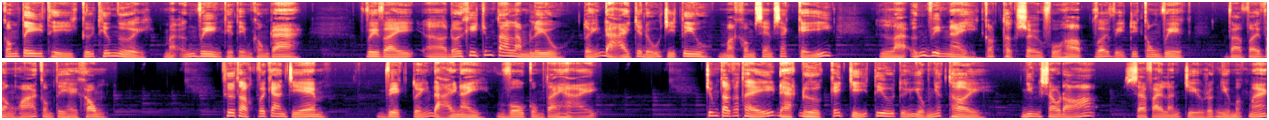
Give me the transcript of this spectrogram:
Công ty thì cứ thiếu người mà ứng viên thì tìm không ra vì vậy, à, đôi khi chúng ta làm liều, tuyển đại cho đủ chỉ tiêu mà không xem xét kỹ là ứng viên này có thực sự phù hợp với vị trí công việc và với văn hóa công ty hay không. Thưa thật với các anh chị em, việc tuyển đại này vô cùng tai hại. Chúng ta có thể đạt được cái chỉ tiêu tuyển dụng nhất thời, nhưng sau đó sẽ phải lãnh chịu rất nhiều mất mát.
